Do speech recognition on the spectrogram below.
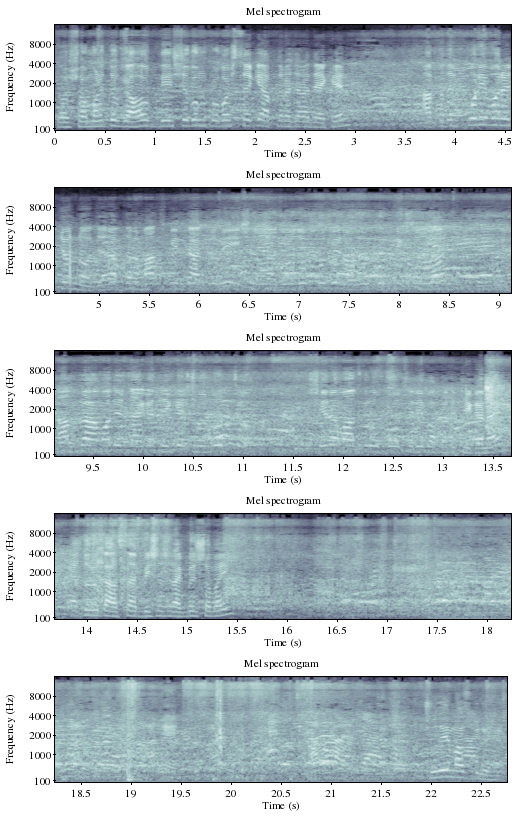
তো সম্মানিত গ্রাহক, দেশ এবং প্রবাস থেকে আপনারা যারা দেখেন, আপনাদের পরিবারের জন্য, যারা আপনারা মাছ কিনতে আগ্রহী ইনশাল্লাহ যোগাযোগ করবেন অর্ডার করবেন ইনশাল্লাহ আমরা আমাদের জায়গা থেকে সর্বোচ্চ সেরা মাছগুলো পৌঁছে দেবো আপনাদের ঠিকানায়। এতটুকু আস্থা, বিশ্বাস রাখবেন সবাই। শুধু এই মাছগুলো হ্যাঁ।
